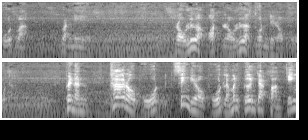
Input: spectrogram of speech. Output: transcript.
พูดว่า วันนี้ เราเลือกอดเราเลือกทนที่เราพูด เพราะนั้นถ้าเราพูด สิ่งที่เราพูดแล้วมันเกินจากความจริง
